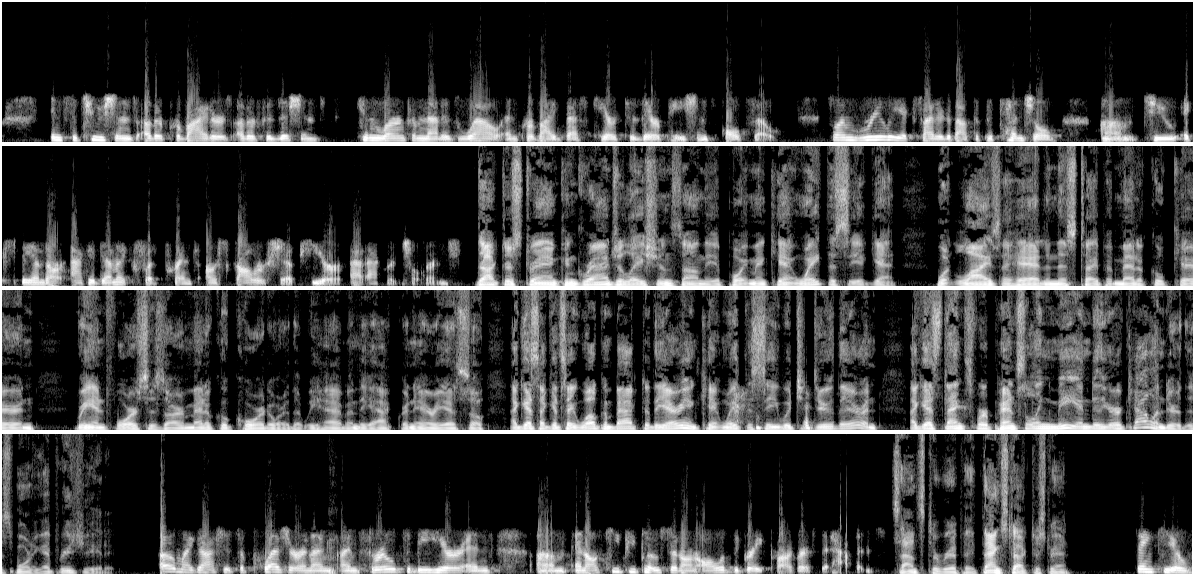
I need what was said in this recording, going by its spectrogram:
institutions, other providers, other physicians can learn from that as well and provide best care to their patients also. So I'm really excited about the potential um, to expand our academic footprint, our scholarship here at Akron Children's. Dr. Strand, congratulations on the appointment. Can't wait to see again what lies ahead in this type of medical care and reinforces our medical corridor that we have in the Akron area. So I guess I can say welcome back to the area and can't wait to see what you do there. And I guess thanks for penciling me into your calendar this morning. I appreciate it. Oh my gosh, it's a pleasure, and I'm I'm thrilled to be here, and um, and I'll keep you posted on all of the great progress that happens. Sounds terrific. Thanks, Dr. Strand. Thank you.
